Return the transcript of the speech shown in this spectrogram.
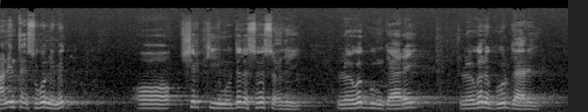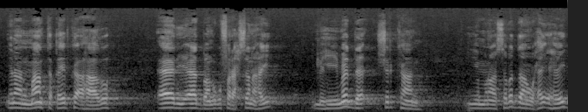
aan inta isugu nimid oo shirkii muddada soo socday looga guungaaray loogana guul gaaray inaan maanta qayb ka ahaado aada iyo aad baan ugu faraxsanahay. Muhiimadda shirkan iyo munaasabaddan waxay ahayd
